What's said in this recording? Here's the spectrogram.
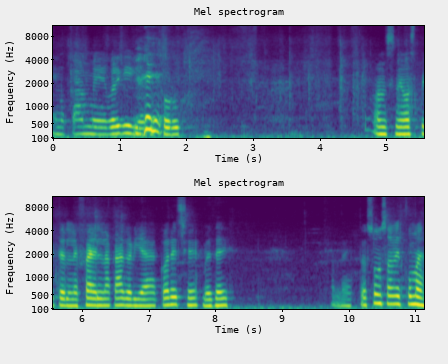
એનું કામ મેં વળગી ગયા છે થોડુંક. અંશને હોસ્પિટલને ફાઇલના કાગળિયા કરે છે બધાય. અને તો શું સમીર કુમાર?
